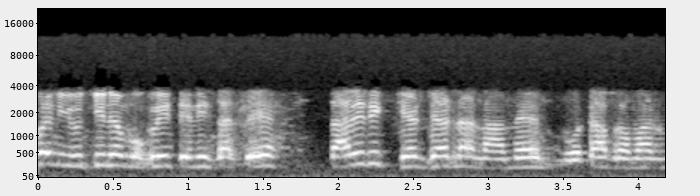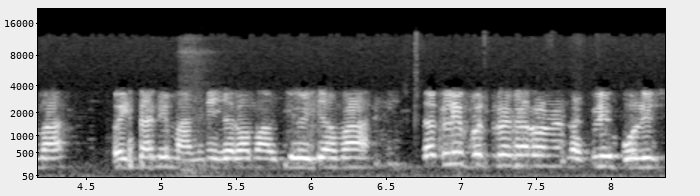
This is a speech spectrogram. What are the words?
પણ યુવતીને મોકલી તેની સાથે શારીરિક છેડછાડના નામે મોટા પ્રમાણમાં પૈસાની માંગણી કરવામાં આવતી હોય છે. આમાં નકલી પત્રકારો અને નકલી પોલીસ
